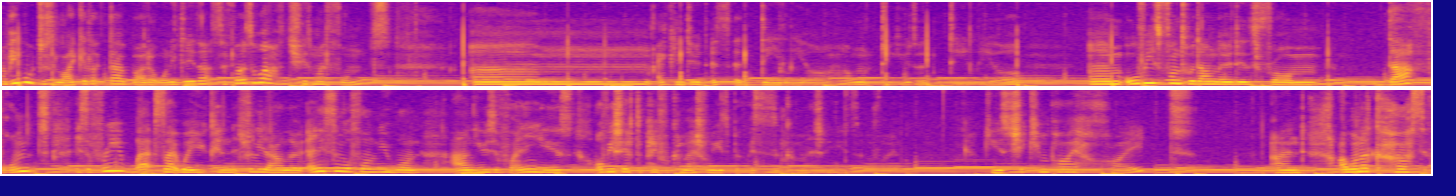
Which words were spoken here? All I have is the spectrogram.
and people just like it like that but I don't want to do that. So first of all I have to choose my fonts. Um I can do this Adelia. I want to use Adelia. Um all these fonts were downloaded from Da Font. It's a free website where you can literally download any single font you want and use it for any use. Obviously, you have to pay for commercial use, but this isn't commercial use, so fine. Use Chicken Pie Height, and I want a cursive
